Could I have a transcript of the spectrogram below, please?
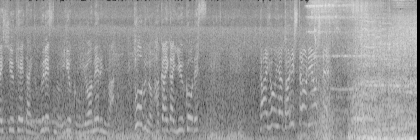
最終形態のブレスの威力を弱めるには頭部の破壊が有効です。大砲やバリスタを利用して。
